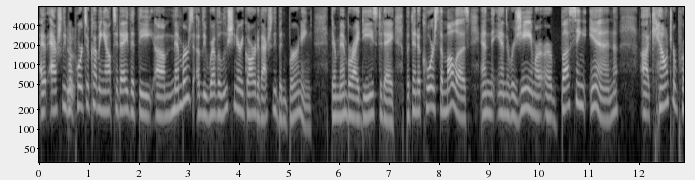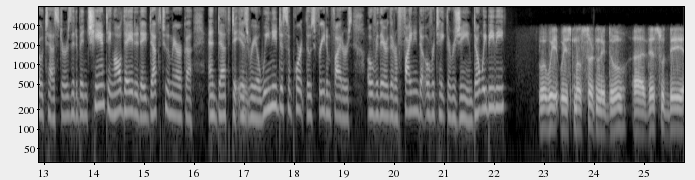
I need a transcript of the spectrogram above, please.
Uh, actually, Yes. reports are coming out today that the um, members of the Revolutionary Guard have actually been burning their member IDs today. But then, of course, the mullahs and the, and the regime are, are bussing in uh, counter protesters that have been chanting all day today, "Death to America" and "Death to Israel." We need to support those freedom fighters over there that are fighting to overtake the regime, don't we, BB? Well, we, we most certainly do. Uh, this would be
